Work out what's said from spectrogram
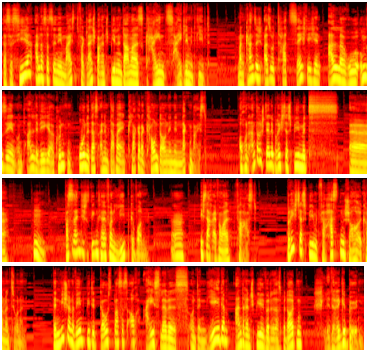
dass es hier, anders als in den meisten vergleichbaren Spielen damals, kein Zeitlimit gibt. Man kann sich also tatsächlich in aller Ruhe umsehen und alle Wege erkunden, ohne dass einem dabei ein klackernder Countdown in den Nacken beißt. Auch an anderer Stelle bricht das Spiel mit... äh... Hm, was ist eigentlich das Gegenteil von lieb gewonnen? Äh, ich sag einfach mal verhasst. Bricht das Spiel mit verhassten Genrekonventionen. Denn wie schon erwähnt, bietet Ghostbusters auch Eislevels und in jedem anderen Spiel würde das bedeuten schlitterige Böden,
